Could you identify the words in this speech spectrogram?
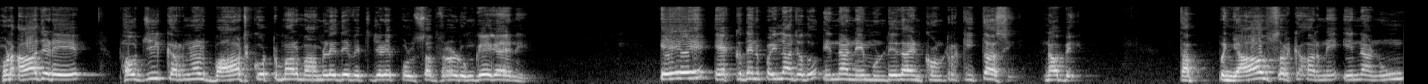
ਹੁਣ ਆ ਜਿਹੜੇ ਫੌਜੀ ਕਰਨਲ ਬਾਠ ਕੁੱਟਮਾਰ ਮਾਮਲੇ ਦੇ ਵਿੱਚ ਜਿਹੜੇ ਪੁਲਿਸ ਅਫਸਰ ਡੁੰਗੇ ਗਏ ਨੇ, ਇਹ ਇੱਕ ਦਿਨ ਪਹਿਲਾਂ ਜਦੋਂ ਇਹਨਾਂ ਨੇ ਮੁੰਡੇ ਦਾ ਐਨਕਾਊਂਟਰ ਕੀਤਾ ਸੀ ਨਾਭੇ, ਤਾਂ ਪੰਜਾਬ ਸਰਕਾਰ ਨੇ ਇਹਨਾਂ ਨੂੰ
